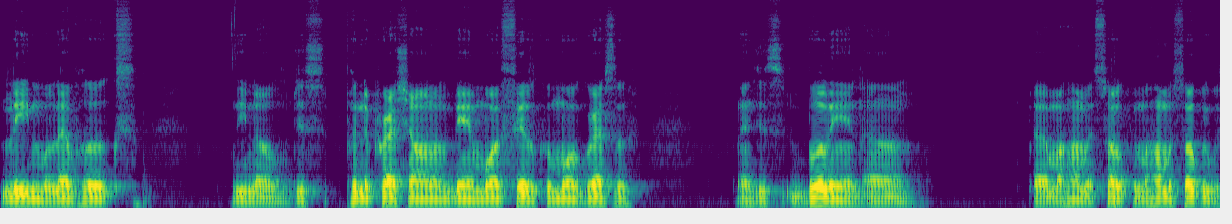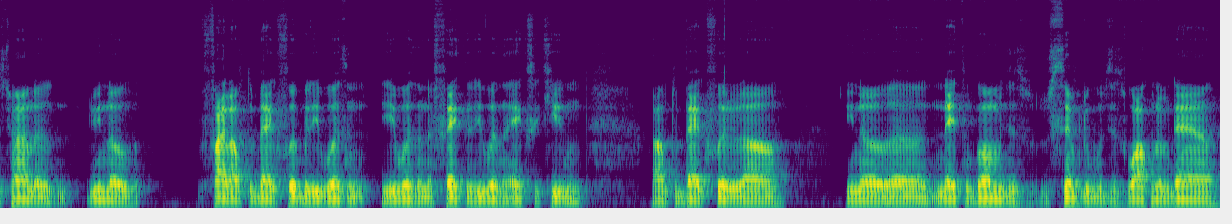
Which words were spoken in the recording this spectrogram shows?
leading with left hooks you know, just putting the pressure on him, being more physical, more aggressive, and just bullying um, uh, Mohamed Soltby. Mohamed Soltby was trying to, you know, fight off the back foot, but he wasn't. He wasn't effective. He wasn't executing off the back foot at all. You know, uh, Nathan Gorman just simply was just walking him down.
